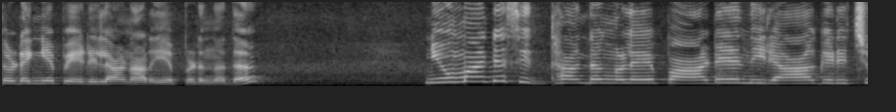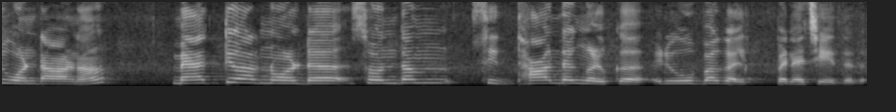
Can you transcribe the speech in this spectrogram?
തുടങ്ങിയ പേരിലാണ് അറിയപ്പെടുന്നത്. ന്യൂമാന്റെ സിദ്ധാന്തങ്ങളെ പാടെ നിരാകരിച്ചുകൊണ്ടാണ് മാത്യു അർണോൾഡ് സ്വന്തം സിദ്ധാന്തങ്ങൾക്ക് രൂപകൽപ്പന ചെയ്തത്.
